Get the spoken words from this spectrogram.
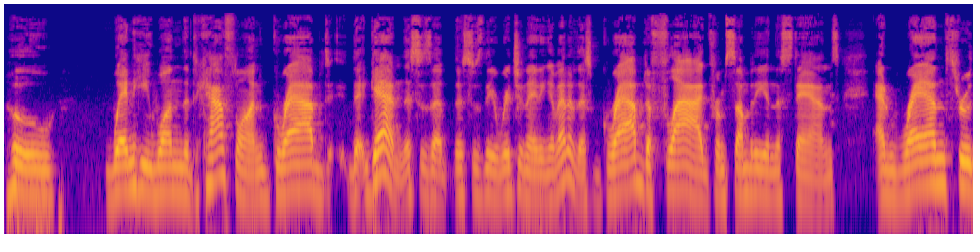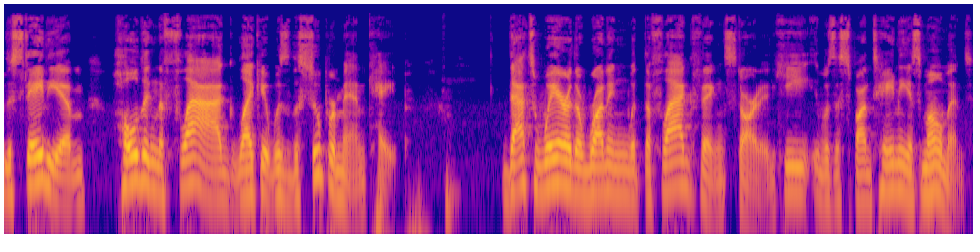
who when he won the decathlon grabbed again this is a this is the originating event of this grabbed a flag from somebody in the stands and ran through the stadium holding the flag like it was the superman cape. That's where the running with the flag thing started. He it was a spontaneous moment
